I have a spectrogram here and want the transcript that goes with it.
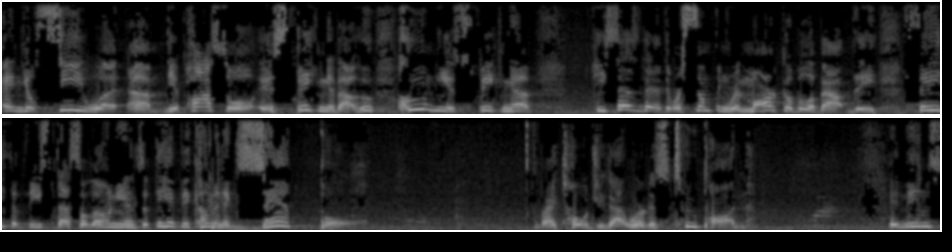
and you'll see what um, the apostle is speaking about, who, whom he is speaking of. He says that there was something remarkable about the faith of these Thessalonians, that they had become an example. I told you that word is tupon. It means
